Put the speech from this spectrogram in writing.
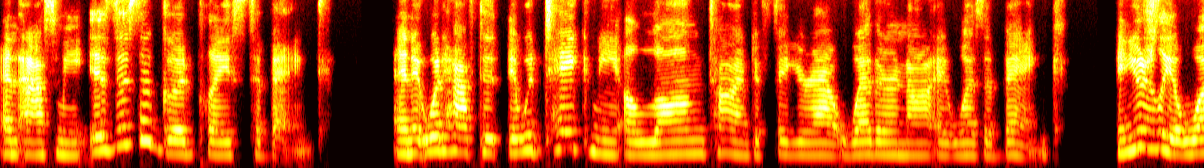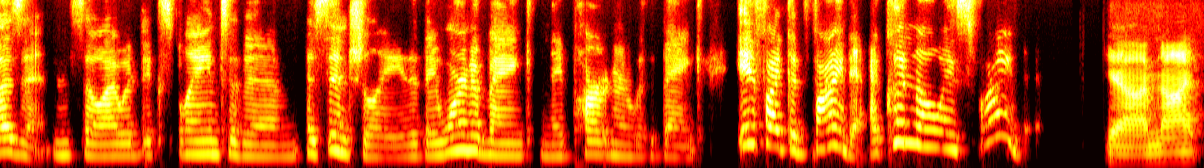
and ask me, is this a good place to bank? And it would have to, it would take me a long time to figure out whether or not it was a bank. And usually it wasn't. And so I would explain to them essentially that they weren't a bank and they partnered with a bank if I could find it. I couldn't always find it. Yeah, I'm not,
